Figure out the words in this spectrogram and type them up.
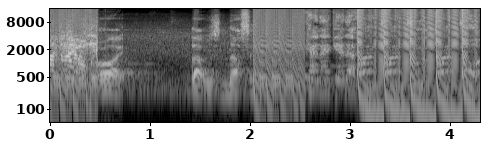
Right. that was nothing. Can I get a.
